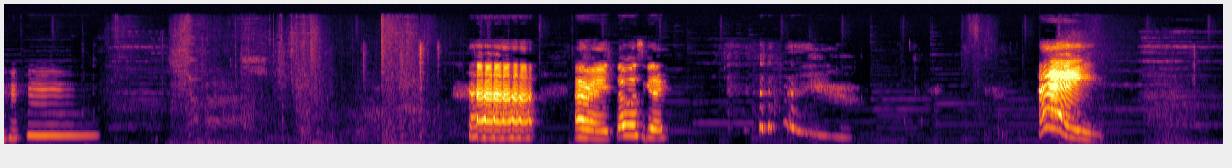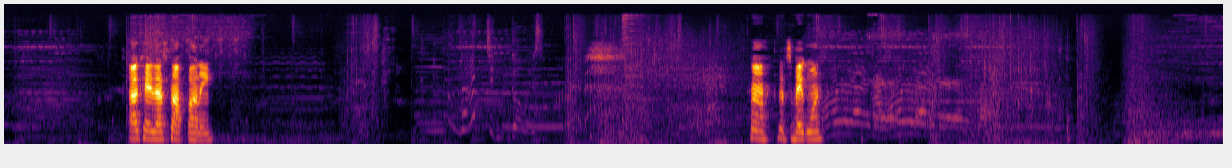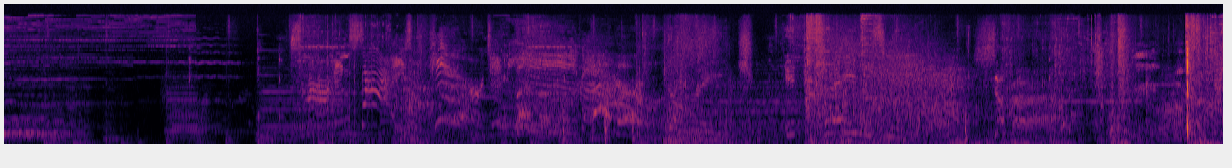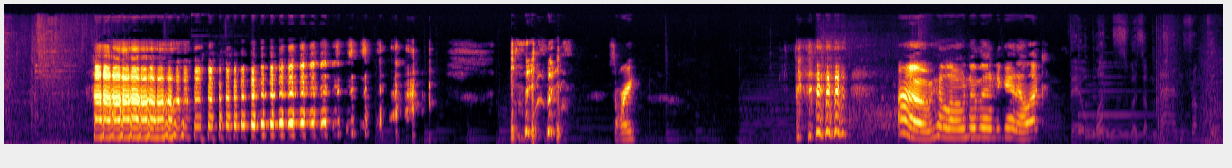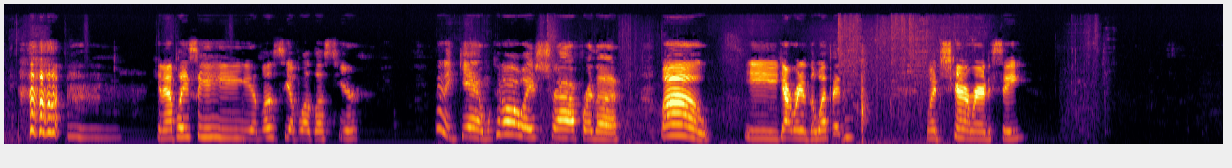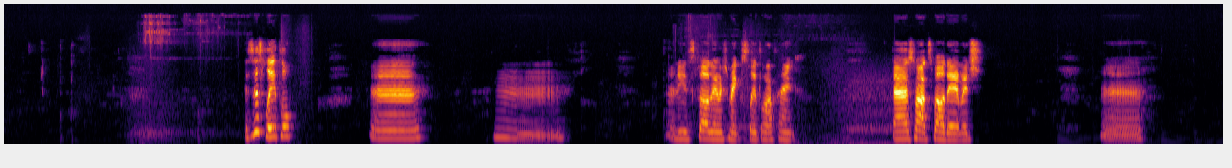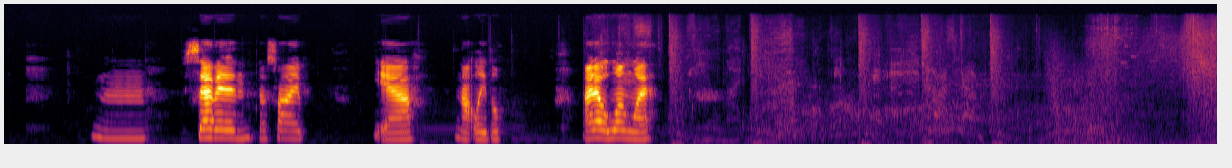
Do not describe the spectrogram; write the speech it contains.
Mm-hmm. Alright, that was good. hey! Okay, that's not funny. Huh, that's a big one. See? Let's see a bloodlust here. And again, we could always try for the. Whoa! He got rid of the weapon, which is kind of rare to see. Is this lethal? Uh, hmm. I need spell damage to make lethal, I think. That's not spell damage. Uh, hmm. Seven. That's five. Yeah. Not lethal. I know one way.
